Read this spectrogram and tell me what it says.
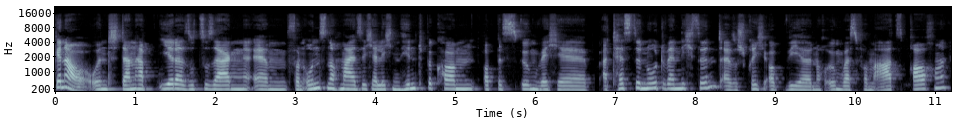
Genau, und dann habt ihr da sozusagen ähm, von uns nochmal sicherlich einen Hint bekommen, ob es irgendwelche Atteste notwendig sind, also sprich, ob wir noch irgendwas vom Arzt brauchen.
